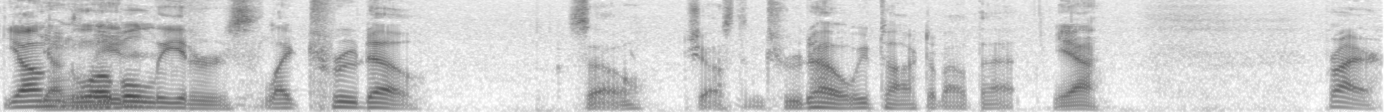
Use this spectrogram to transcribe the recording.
young, Young global leader. leaders like Trudeau. So, Justin Trudeau, we've talked about that Yeah. prior.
